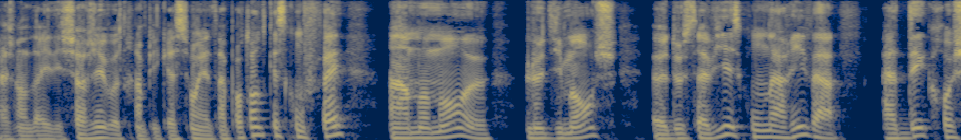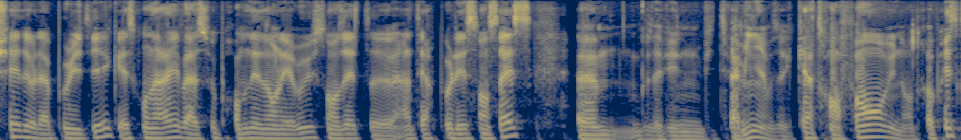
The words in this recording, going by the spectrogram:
agenda il est chargé, votre implication est importante. Qu'est-ce qu'on fait à un moment, euh, le dimanche, de sa vie? Est-ce qu'on arrive à, à décrocher de la politique Est-ce qu'on arrive à se promener dans les rues sans être euh, interpellé sans cesse? Euh, Vous avez une vie de famille, hein, vous avez quatre enfants, une entreprise.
